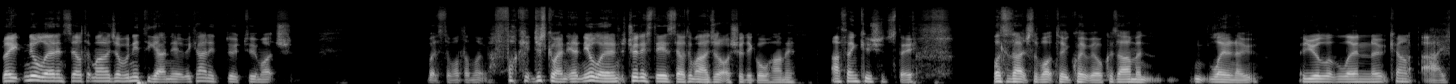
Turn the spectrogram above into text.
Right, Neil Lennon, Celtic manager, we need to get into it. We can't do too much. What's the word I'm like? Oh, fuck it, just go into it. Neil should he stay as Celtic manager or should he go, Hammy? I think he should stay. This has actually worked out quite well because I'm in Lennon out. Are you the out camp? Aye.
